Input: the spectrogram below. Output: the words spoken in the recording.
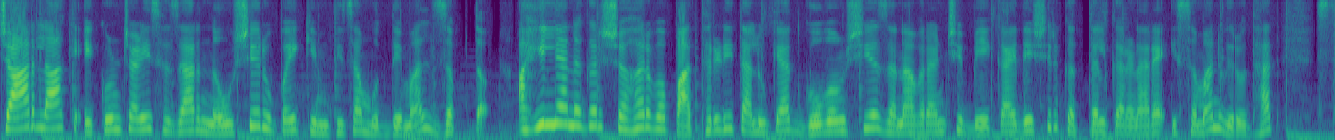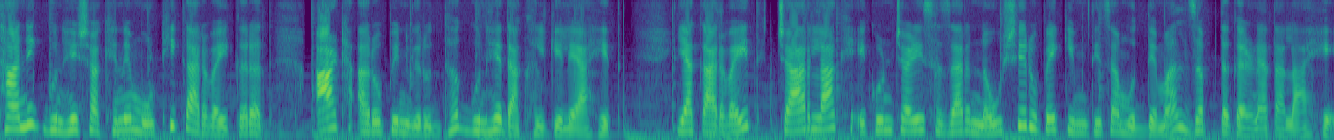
चार लाख एकोणचाळीस हजार नऊशे रुपये किमतीचा मुद्देमाल जप्त. अहिल्यानगर शहर व पाथर्डी तालुक्यात गोवंशीय जनावरांची बेकायदेशीर कत्तल करणाऱ्या इसमांविरोधात स्थानिक गुन्हे शाखेने मोठी कारवाई करत आठ आरोपींविरुद्ध गुन्हे दाखल केले आहेत. या कारवाईत चार लाख एकोणचाळीस हजार नऊशे रुपये किमतीचा मुद्देमाल जप्त करण्यात आला आहे.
